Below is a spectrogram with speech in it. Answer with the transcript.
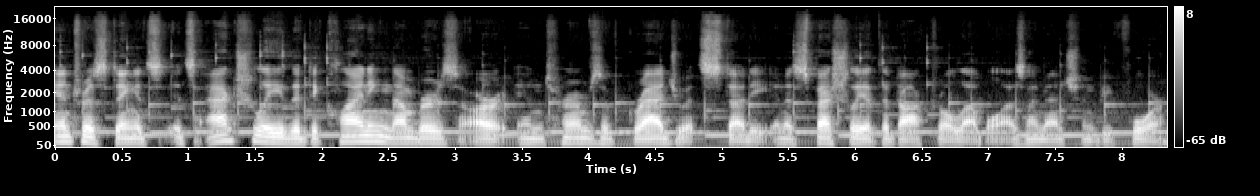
interesting. It's it's actually the declining numbers are in terms of graduate study and especially at the doctoral level, as I mentioned before.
